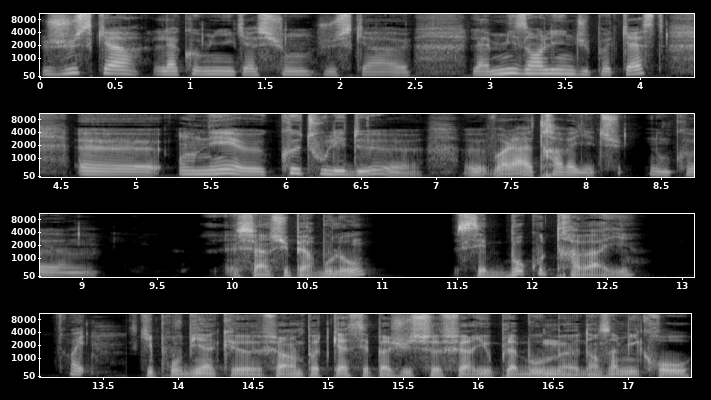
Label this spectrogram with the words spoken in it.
jusqu'à la communication, jusqu'à euh, la mise en ligne du podcast, on est que tous les deux voilà, à travailler dessus. Donc C'est un super boulot, c'est beaucoup de travail. Oui. Ce qui prouve bien que faire un podcast, c'est pas juste faire youpla boom dans un micro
